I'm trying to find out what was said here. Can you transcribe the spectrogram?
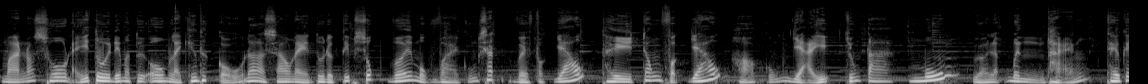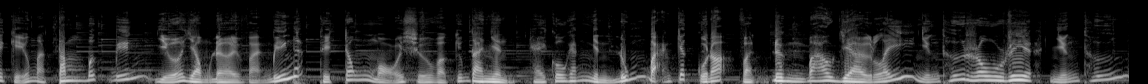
mà nó xô đẩy tôi để mà tôi ôm lại kiến thức cũ. Đó là sau này tôi được tiếp xúc với một vài cuốn sách về phật giáo, thì trong phật giáo họ cũng dạy chúng ta muốn gọi là bình thản. Theo cái kiểu mà tâm bất biến giữa dòng đời vạn biến á, thì trong mọi sự vật chúng ta nhìn hãy cố gắng nhìn đúng bản chất của nó và đừng bao giờ lấy những thứ râu ria những thứ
